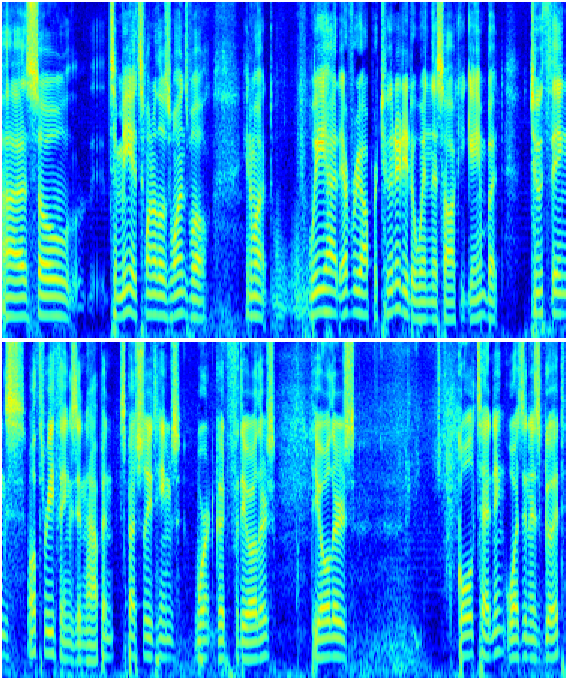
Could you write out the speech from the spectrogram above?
Uh, so to me, it's one of those ones. Well, you know what? We had every opportunity to win this hockey game, but two things, well, three things didn't happen. Specialty teams weren't good for the Oilers. The Oilers' goaltending wasn't as good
